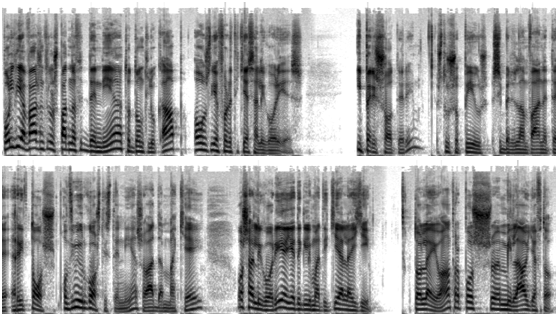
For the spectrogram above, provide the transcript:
Πολλοί διαβάζουν τέλος πάντων αυτή την ταινία, το Don't Look Up, ως διαφορετικές αλληγορίες. Οι περισσότεροι, στους οποίους συμπεριλαμβάνεται ρητός ο δημιουργός της ταινίας, ο Άνταμ Μακέι, ως αλληγορία για την κλιματική αλλαγή. Το λέει ο άνθρωπος, μιλάω γι' αυτό.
